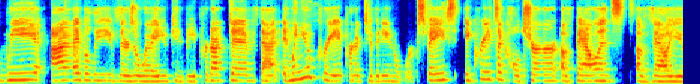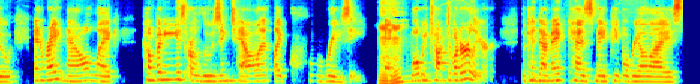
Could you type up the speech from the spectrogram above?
we i believe there's a way you can be productive that and when you create productivity in a workspace it creates a culture of balance of value and right now like companies are losing talent like crazy mm-hmm. and what we talked about earlier the pandemic has made people realize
